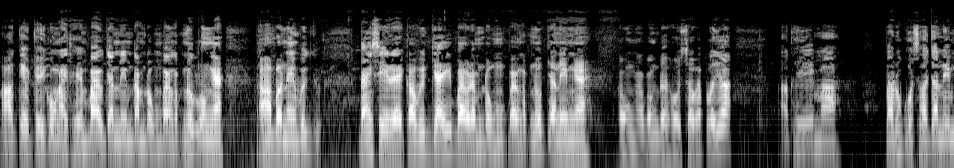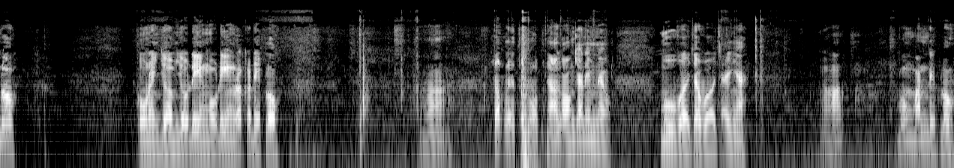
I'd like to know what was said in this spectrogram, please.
Đó, keo chỉ con này thì em bao cho anh em đâm đụng, bao ngập nước luôn nha. Đó, bên em viết, bán xe ra có viết giấy, bao đâm đụng, bao ngập nước cho anh em nha. Còn à, vấn đề hồ sơ pháp lý á thì em à, bao rút hồ sơ cho anh em luôn con này dòm vô đen, màu đen rất là đẹp luôn. Đó. Rất là thích hợp. Nhỏ gọn cho anh em nào mua về cho vợ chạy nha. Đó. Bốn bánh đẹp luôn.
